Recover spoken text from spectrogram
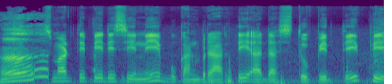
Huh? Smart TV di sini bukan berarti ada stupid TV.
